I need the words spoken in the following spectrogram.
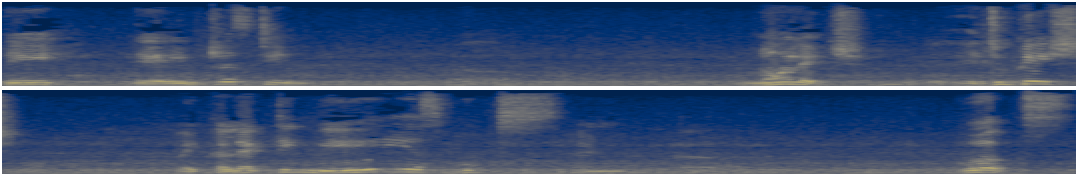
they their interest in uh, knowledge, education, by collecting various books and works.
